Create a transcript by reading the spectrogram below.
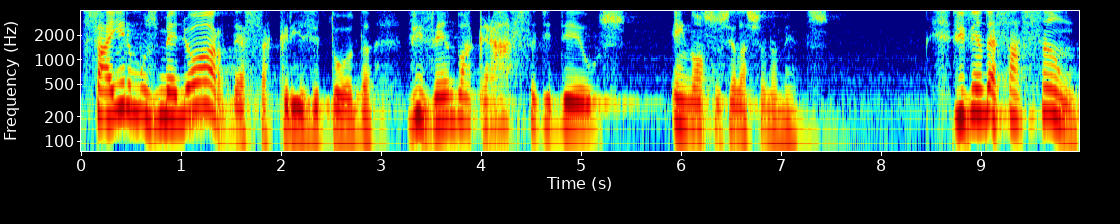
sairmos melhor dessa crise toda, vivendo a graça de Deus em nossos relacionamentos. Vivendo essa ação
